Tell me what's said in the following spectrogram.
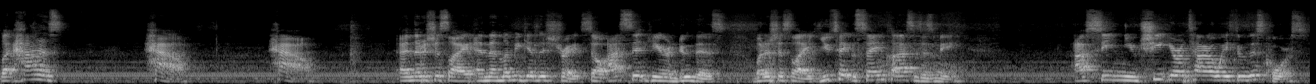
like, how does, how? How? And then it's just like, and then let me get this straight. So I sit here and do this, but it's just like, you take the same classes as me. I've seen you cheat your entire way through this course.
